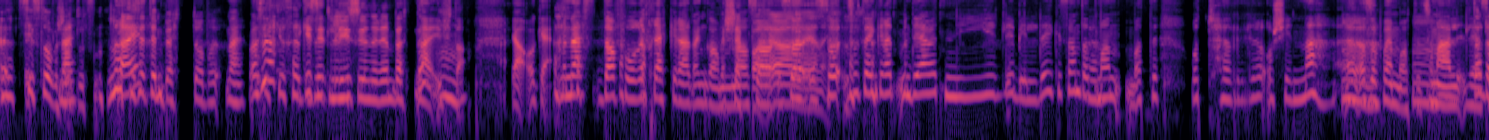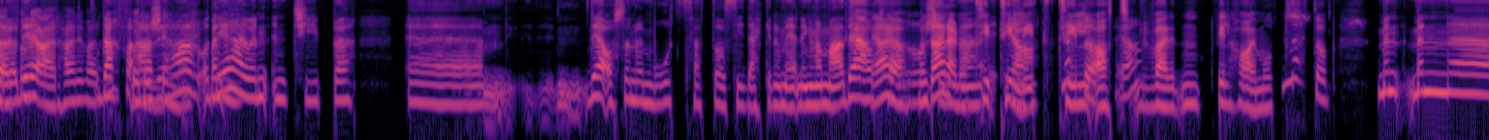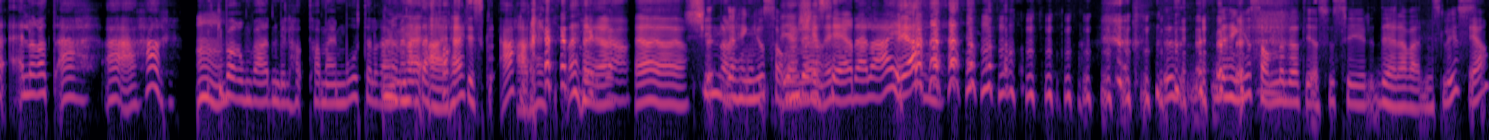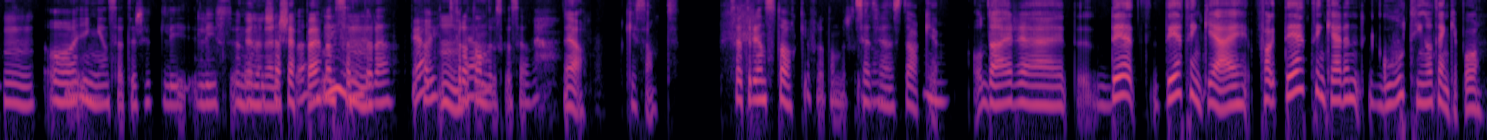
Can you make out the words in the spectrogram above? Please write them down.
Eh, Siste oversettelsen. Nei, Ikke sett en bøtte over Nei, hva sa jeg? Ikke sett ikke sitt lys under en bøtte. Nei, uff da. Ja, ok. Men jeg, da foretrekker jeg den gamle, altså. Så, så, så tenker jeg at Men det er jo et nydelig bilde, ikke sant? At man at Å tørre å skinne, eh, Mm. altså på en måte, som jeg Det er leser derfor vi er her i verden. Derfor for å er vi her, og det er jo en, en type Det er også noe motsatt å si 'det er ikke noe mening med meg'. Det er å Ja, ja. Men der er det til, tillit Ja, til nettopp, at verden vil ha imot Nettopp. Men, men eh, Eller at jeg, jeg er her. Mm. Ikke bare om verden vil ha, ta meg imot eller ei, Men men, at jeg er faktisk er Er her. her. ja, ja, ja. ja. Skinner. Det- det henger jo sammen. Om dere Jeg ser det eller ei. Ja. Det, det henger jo sammen med det at Jesus sier 'dere er verdens lys', Ja. Mm. og ingen setter sitt li lys under, Under en skjeppe, men Mm. setter det høyt Mm. for at andre skal se det. ja, ikke sant. Setter i en stake for at andre skal se det. Setter i en stake. Mm. Og der eh, det, det tenker jeg Det tenker jeg er en god ting å tenke på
